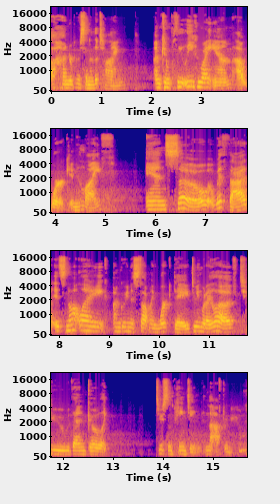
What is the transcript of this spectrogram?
hundred percent of the time. I'm completely who I am at work and in life. And so, with that, it's not like I'm going to stop my work day doing what I love to then go like do some painting in the afternoon.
